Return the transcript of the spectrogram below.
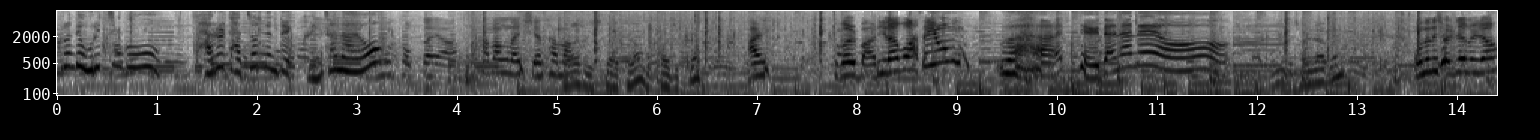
그런데 우리 친구 발을 다쳤는데 괜찮아요? 덥다야 사막 날씨야 사막 잘할 수 있을 것 같아요? 못 봐줄까? 아이 그걸 말이라고 하세요 우 와 대단하네요. 오늘 전략은? 오늘의 전략을요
